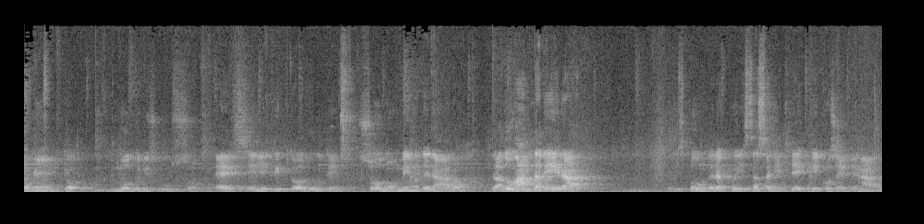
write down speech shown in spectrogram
l'argomento molto discusso è se le criptovalute sono o meno denaro, la domanda vera per rispondere a questa sarebbe che cos'è denaro.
